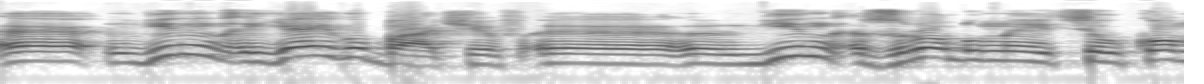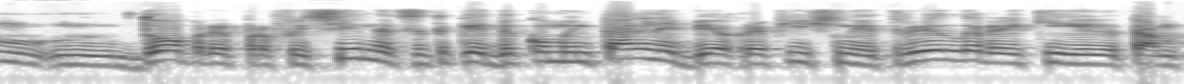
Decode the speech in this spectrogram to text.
Е, Він я його бачив. е, Він зроблений цілком добре професійно. Це такий документальний біографічний трилер, який там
